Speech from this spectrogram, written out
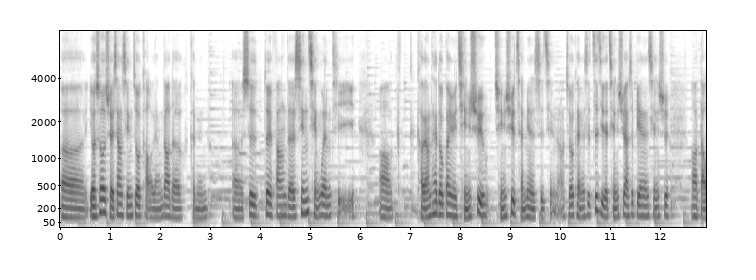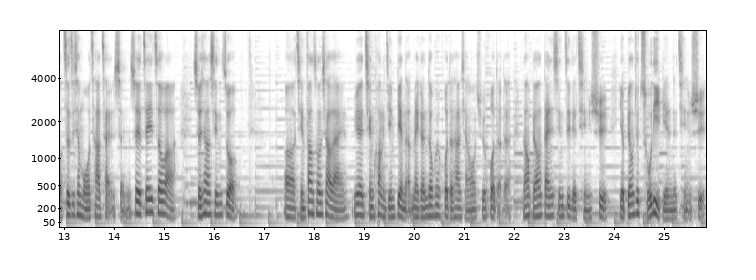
呃，有时候水象星座考量到的可能呃是对方的心情问题哦，考量太多关于情绪情绪层面的事情啊，就有可能是自己的情绪还是别人的情绪啊，导致这些摩擦产生。所以这一周啊，水象星座。呃，请放松下来，因为情况已经变了，每个人都会获得他想要去获得的。然后不用担心自己的情绪，也不用去处理别人的情绪，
